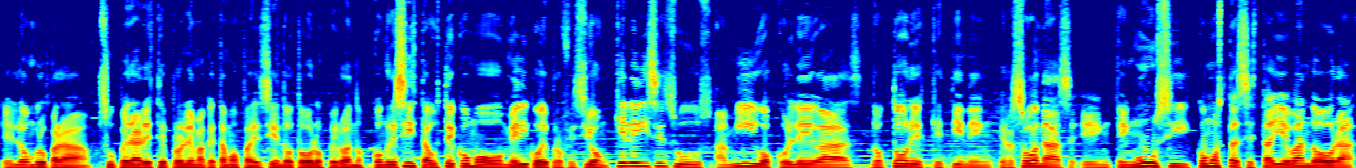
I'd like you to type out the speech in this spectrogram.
el hombro para superar este problema que estamos padeciendo todos los peruanos. Congresista, usted como médico de profesión, ¿qué le dicen sus amigos, colegas, doctores que tienen personas en, en UCI? ¿Cómo se está llevando ahora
